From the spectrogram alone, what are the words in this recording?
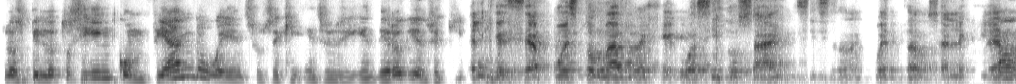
los pilotos siguen confiando, güey, en sus, en sus ingenieros y en su equipo. El que güey. se ha puesto más rejego ha sido Sainz, si se dan cuenta. O sea, Leclerc Ah,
